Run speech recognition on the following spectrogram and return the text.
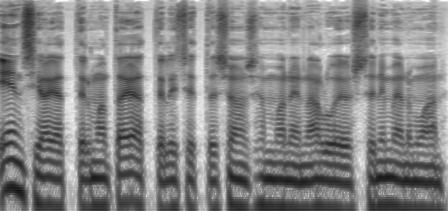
ensi ajattelmalta ajattelisi, että se on semmoinen alue, jossa nimenomaan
